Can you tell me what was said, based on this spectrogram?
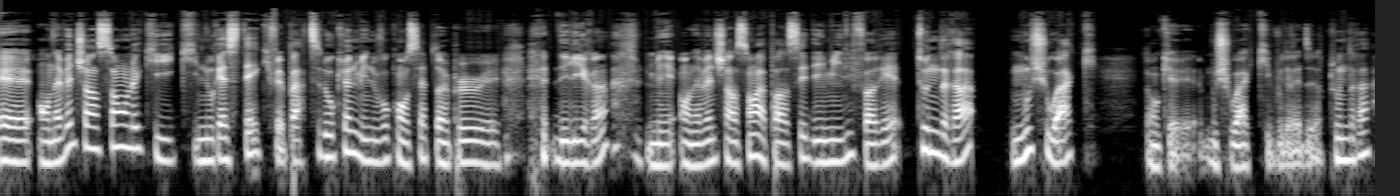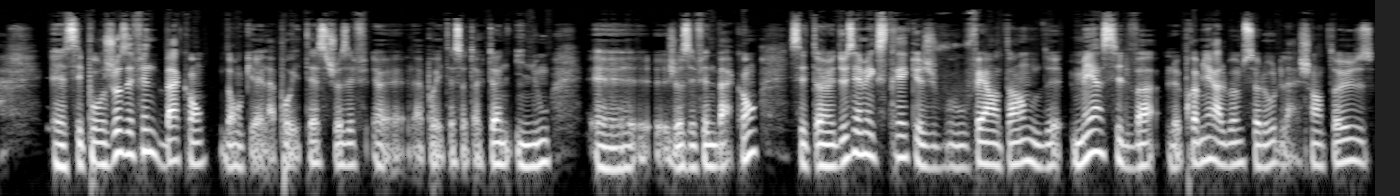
euh, on avait une chanson là, qui, qui nous restait, qui fait partie d'aucun de mes nouveaux concepts un peu euh, délirants, mais on avait une chanson à passer d'Émilie Forêt, Tundra, Mouchouac, donc euh, qui voudrait dire Tundra, euh, c'est pour Joséphine Bacon, donc euh, la poétesse euh, la poétesse autochtone euh, Joséphine Bacon. C'est un deuxième extrait que je vous fais entendre de Mea Silva, le premier album solo de la chanteuse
